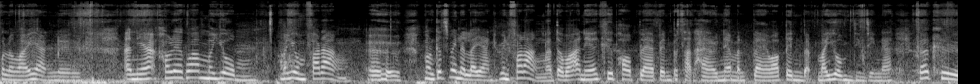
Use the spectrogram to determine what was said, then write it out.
ผลไม้อย่างหนึ่ง อันเนี้ยเขาเรียกว่ามะยมมะยมฝรั่ง เออ มันก็จะมีหลายๆอย่างที่เป็นฝรั่งนะ แต่ว่าอันนี้คือพอแปลเป็นภาษาไทยแล้วเนี่ยมันแปลว่าเป็นแบบมะยมจริงๆนะ ก็คือ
